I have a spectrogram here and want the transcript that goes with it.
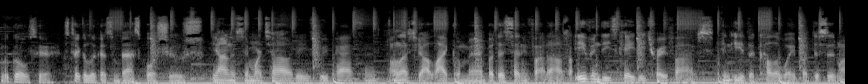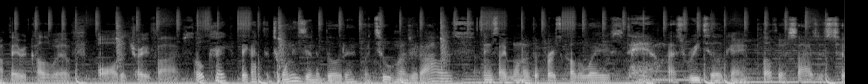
What goes here? Let's take a look at some basketball shoes. Giannis Immortalities, we passing. Unless y'all like them, man, but they're $75. Even these KD Trey 5s in either colorway, but this is my favorite colorway of all the Trey 5s. Okay, they got the 20s in the building for $200. I think it's like one of the first colorways. Damn, that's retail game. Other sizes too.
